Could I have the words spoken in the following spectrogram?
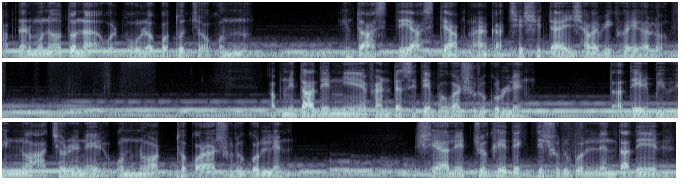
আপনার মনে হতো না গল্পগুলো কত জঘন্য? কিন্তু আস্তে আস্তে আপনার কাছে সেটাই স্বাভাবিক হয়ে গেল। আপনি তাদের নিয়ে ফ্যান্টাসিতে ভোগা শুরু করলেন। তাদের বিভিন্ন আচরণের অন্য অর্থ করা শুরু করলেন। শেয়ালের চোখে দেখতে শুরু করলেন তাদের।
